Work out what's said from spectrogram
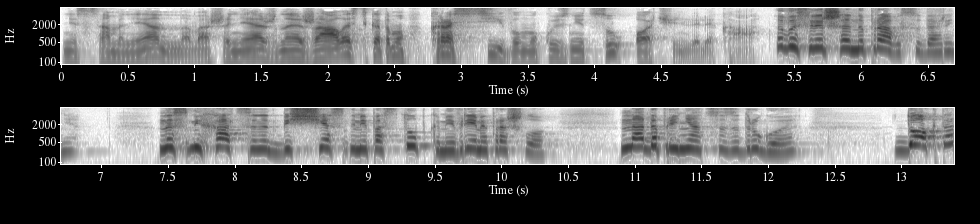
Несомненно, ваша нежная жалость к этому красивому кузнецу очень велика. Вы совершенно правы, сударыня. Насмехаться над бесчестными поступками время прошло. Надо приняться за другое. Доктор,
